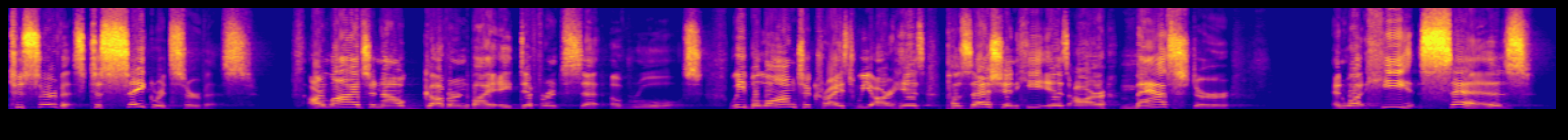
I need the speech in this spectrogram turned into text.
to service, to sacred service. Our lives are now governed by a different set of rules. We belong to Christ. We are His possession. He is our master. And what He says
